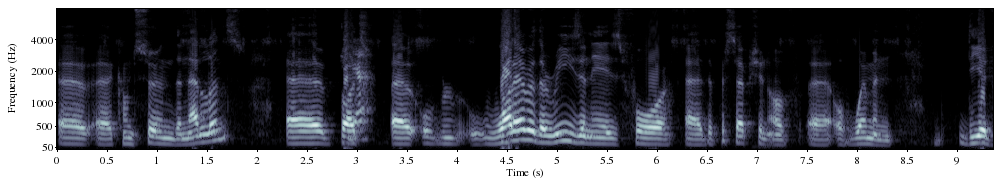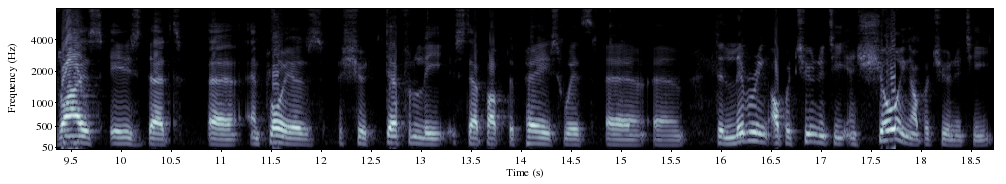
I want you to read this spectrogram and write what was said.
uh, uh, concern the Netherlands. Uh, but yeah. Uh, whatever the reason is for uh, the perception of, uh, of women, the advice is that employers should definitely step up the pace with um, delivering opportunity and showing opportunity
